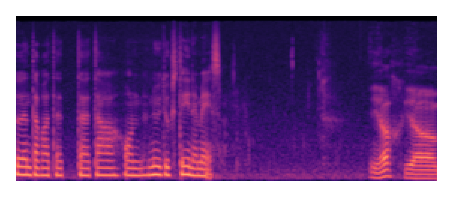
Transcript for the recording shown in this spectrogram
tõendavad, et ta on nüüd üks teine mees. jah, ja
